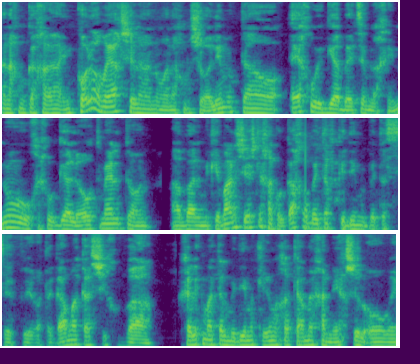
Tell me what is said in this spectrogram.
אנחנו ככה עם כל אורח שלנו אנחנו שואלים אותו איך הוא הגיע בעצם לחינוך, איך הוא הגיע לאורט מלטון, אבל מכיוון שיש לך כל כך הרבה תפקידים בבית הספר, אתה גם רכז שכבה, חלק מהתלמידים מכירים אותך כמחנך של אורן,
